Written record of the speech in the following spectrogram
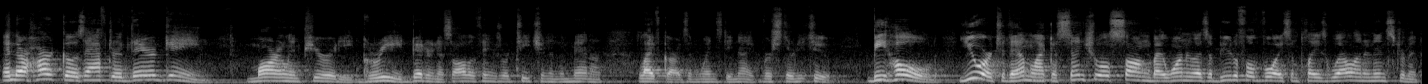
and their heart goes after their gain. Moral impurity, greed, bitterness, all the things we're teaching in the men on lifeguards on Wednesday night. Verse 32. Behold, you are to them like a sensual song by one who has a beautiful voice and plays well on an instrument.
